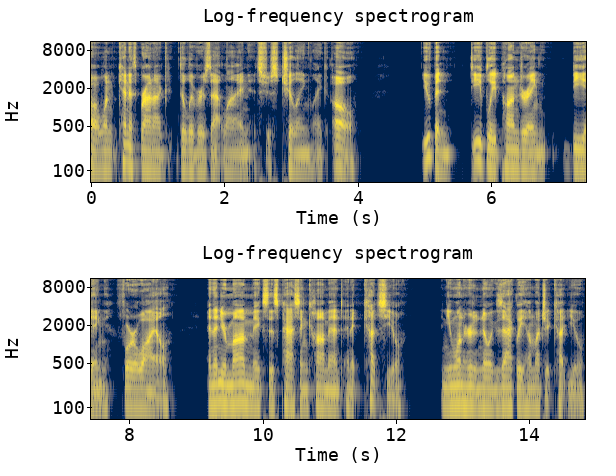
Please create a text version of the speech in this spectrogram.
oh, when Kenneth Branagh delivers that line, it's just chilling. Like, oh, you've been deeply pondering being for a while, and then your mom makes this passing comment, and it cuts you, and you want her to know exactly how much it cut you,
